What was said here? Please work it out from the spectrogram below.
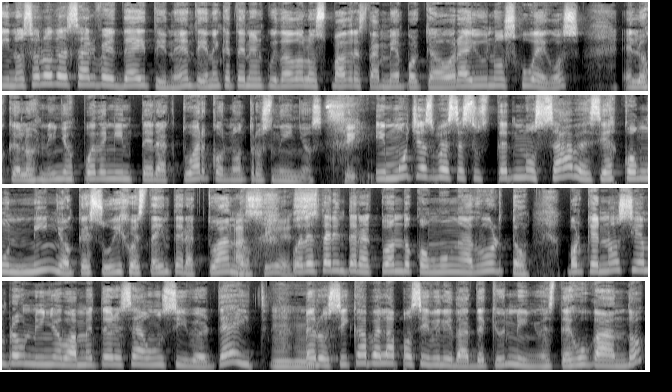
Y no solo de cyber dating, ¿eh? tienen que tener cuidado los padres también porque ahora hay unos juegos en los que los niños pueden interactuar con otros niños. Sí. Y muchas veces usted no sabe si es con un niño que su hijo está interactuando. Así es. Puede estar interactuando con un adulto, porque no siempre un niño va a meterse a un cyber date, pero sí cabe la posibilidad de que un niño esté jugando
